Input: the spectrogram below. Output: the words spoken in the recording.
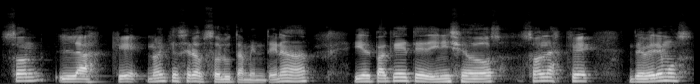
son las que no hay que hacer absolutamente nada y el paquete de inicio 2 son las que deberemos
